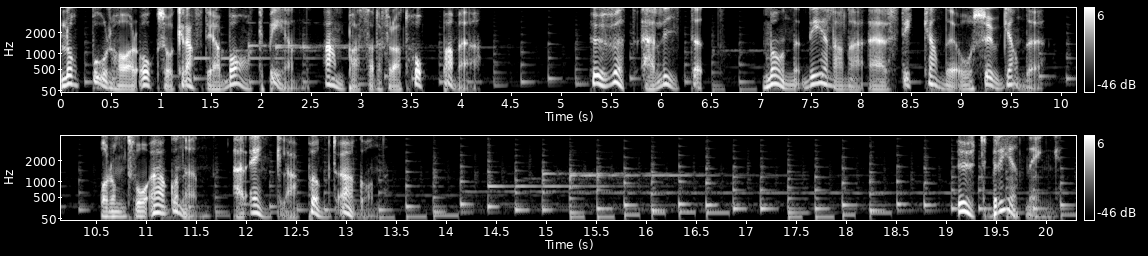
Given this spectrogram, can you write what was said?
Loppor har också kraftiga bakben anpassade för att hoppa med. Huvudet är litet, mundelarna är stickande och sugande och de två ögonen är enkla punktögon. Utbredning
